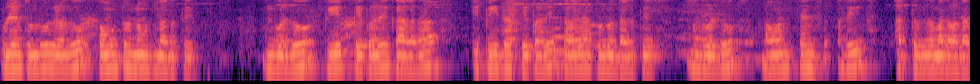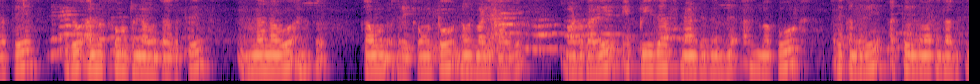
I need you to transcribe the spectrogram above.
ಹುಲ್ಲಿನ ತುಂಡು ಹೇಳೋದು ಕೌಂಟ್ ನೌನ್ಸ್ ಆಗುತ್ತೆ. ಮುಂದುವರೆದು ಪೇ ಪೇಪರ್ ಅಂದರೆ ಕಾಗದ, ಈ ಪೀಸ್ ಆಫ್ ಪೇಪರ್ ಅಂದರೆ ಕಾಗದ ತುಂಡು ಅಂತ ಆಗುತ್ತೆ ಮುಂದುವರೆದು ನಾನ್ ಸೆನ್ಸ್ ಅಲ್ಲಿ ಅರ್ಥವಿಲ್ಲದ ಮಾತಾಡುವಂತಾಗುತ್ತೆ ಇದು ಅನ್ಕೌಂಟ್ ಕೌಂಟ್ ಆಗುತ್ತೆ ಇದನ್ನು ನಾವು ಅನ್ ಕೌಂಟ್ ಸಾರಿ ಕೌಂಟು ನಾವು ಮಾಡಬೇಕಾಗಿ ಮಾಡಬೇಕಾದ್ರೆ ಎ ಪೀಸ್ ಆಫ್ ನಾನ್ ಸೆನ್ಸ್ ಅಂದರೆ ಅನ್ಬೇಕು ಅದೇ ಕಾರಣದಲ್ಲಿ ಅರ್ಥವಿಲ್ಲದ ಮಾತು ಒಂದಾಗುತ್ತೆ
